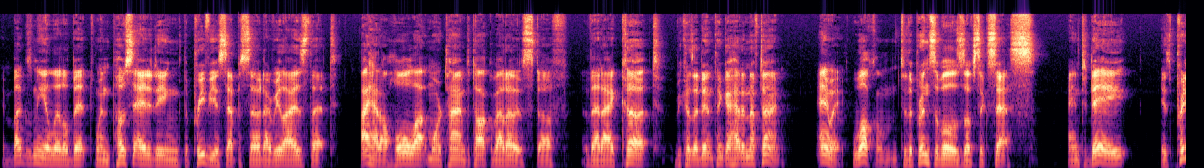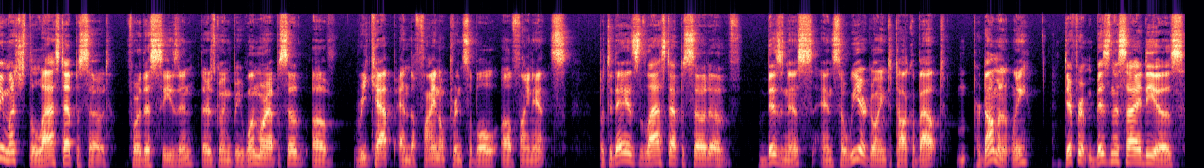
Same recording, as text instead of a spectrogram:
It bugs me a little bit when post editing the previous episode, I realized that I had a whole lot more time to talk about other stuff that I cut because I didn't think I had enough time. Anyway, welcome to the Principles of Success. And today is pretty much the last episode for this season. There's going to be one more episode of recap and the final principle of finance. But today is the last episode of business, and so we are going to talk about predominantly different business ideas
